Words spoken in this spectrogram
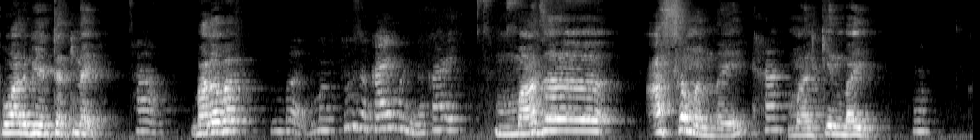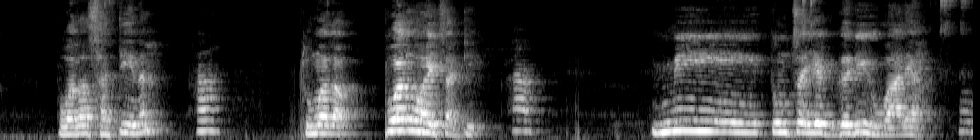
पोर भेटत नाही. हा. बरोबर? बर मग तुझं काय म्हणणं काय? माझं असं म्हणणं आहे हा. मालकीनबाई हं. पोरासाठी ना हा. तुम्हाला पोर व्हायसाठी हा. मी तुमचा एक गडी वाड्या हं.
